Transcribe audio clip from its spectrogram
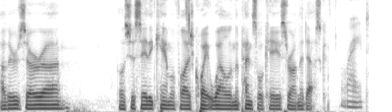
others are, uh, let's just say they camouflage quite well in the pencil case or on the desk. Right.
